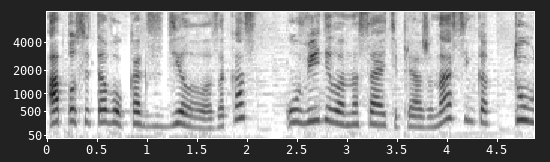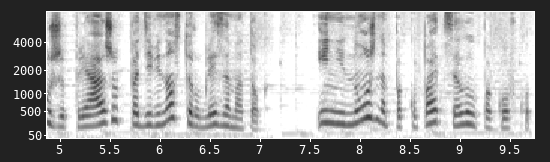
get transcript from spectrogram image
А после того, как сделала заказ, увидела на сайте пряжа Настенька ту же пряжу по 90 рублей за моток. И не нужно покупать целую упаковку.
